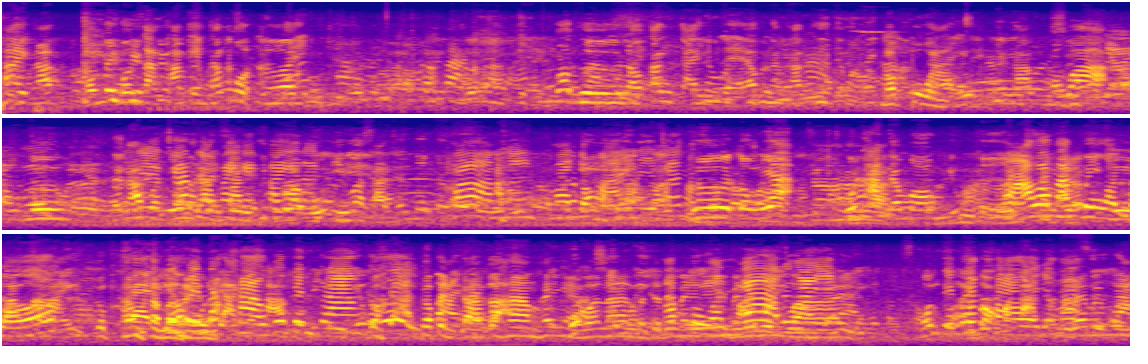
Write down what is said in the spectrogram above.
ใช่ครับ ผมเป็นคนสั่งทำเองทั้งหมดเลย ก็คือเราตั้งใจอยู่แล้วนะครับ ที่จะมาให้กำลังใจนะครับ เพราะว่าหนึ่งนะครับวันนี้มันเป็นการที่พวกเรารู้ดีว่าศาลชั้นต้นจะมาตรงไหนคือตรงเนี้ยคุณอาจจะมองผิวเผินหาว่ามาป่วนเหรอก็ห้ามทำอะไรเป็นนักข่าวก็เป็นกลางด้วยก็เป็นกลางก็ห้ามให้ไงว่านั่นมันจะได้ไม่ไม่ไม่ได้วุ่นวาย ผมถึงไม่บอกประกาศจะมาสื่อนะ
